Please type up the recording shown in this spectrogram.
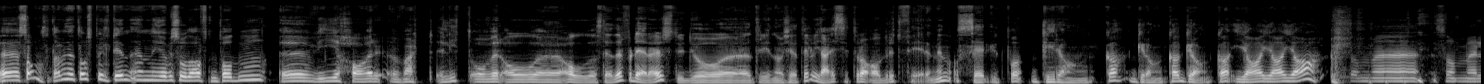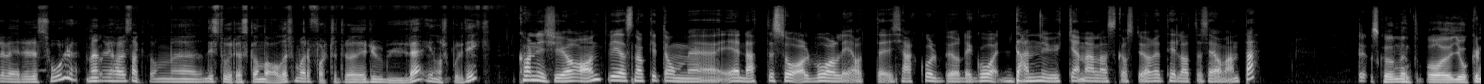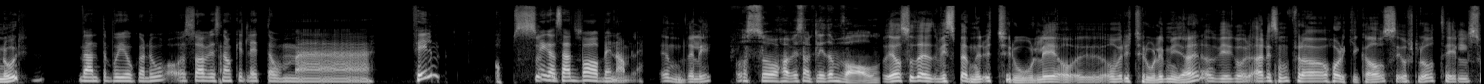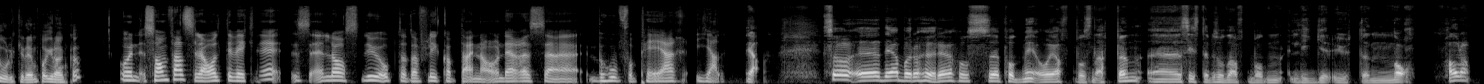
sånn, da har vi nettopp spilt inn en ny episode av Aftenpodden. Eh, vi har vært litt over all, alle steder, for dere er jo studio, eh, Trine og Kjetil. Og jeg sitter og har avbrutt ferien min og ser ut på Granka, Granka, Granka, ja, ja, ja, som, eh, som leverer sol. Men vi har jo snakket om eh, de store skandaler som bare fortsetter å rulle i norsk politikk. Kan ikke gjøre annet. Vi har snakket om eh, er dette så alvorlig at eh, Kjerkol burde gå denne uken, eller skal Støre tillate seg å vente? Skal hun vente på Joker Nord? Vente på Joker Nord. Og så har vi snakket litt om eh, film. Absolutt. Jeg har sett Barbie, nemlig. Endelig. Og så har vi snakket litt om hvalen. Ja, så det, Vi spenner utrolig over utrolig mye her. Vi går, er liksom fra holkekaos i Oslo til solkrem på Granca. Og samferdsel er alltid viktig. Lars, du er opptatt av flykapteiner og deres eh, behov for PR-hjelp. Ja. Så eh, det er bare å høre hos Podmy og i Aftenposten-appen. Eh, siste episode av Aftenposten ligger ute nå. Ha det bra.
